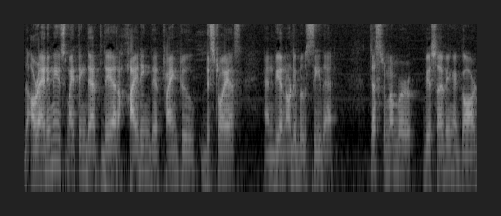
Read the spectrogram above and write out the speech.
the, our enemies might think that they are hiding, they're trying to destroy us, and we are not able to see that. Just remember, we are serving a God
